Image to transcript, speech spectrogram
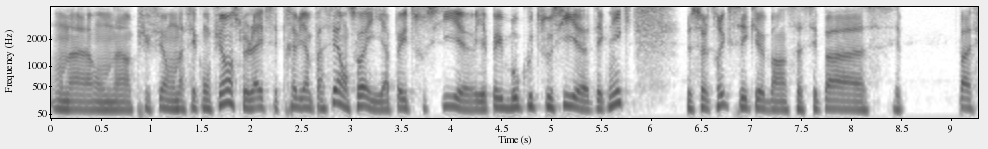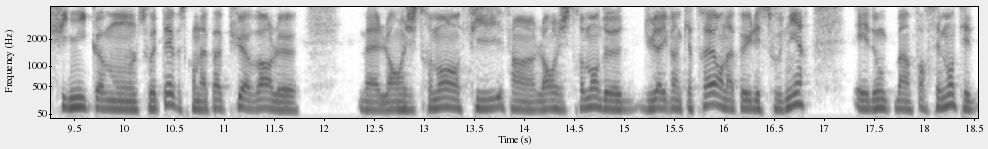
on, a, on, a pu faire, on a fait confiance. Le live s'est très bien passé en soi. Il n'y a pas eu de soucis. Il n'y a pas eu beaucoup de soucis techniques. Le seul truc, c'est que ben, ça s'est pas, fini comme on le souhaitait parce qu'on n'a pas pu avoir le, ben, l'enregistrement enfin l'enregistrement de du live 24 heures. On n'a pas eu les souvenirs et donc ben forcément tu es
